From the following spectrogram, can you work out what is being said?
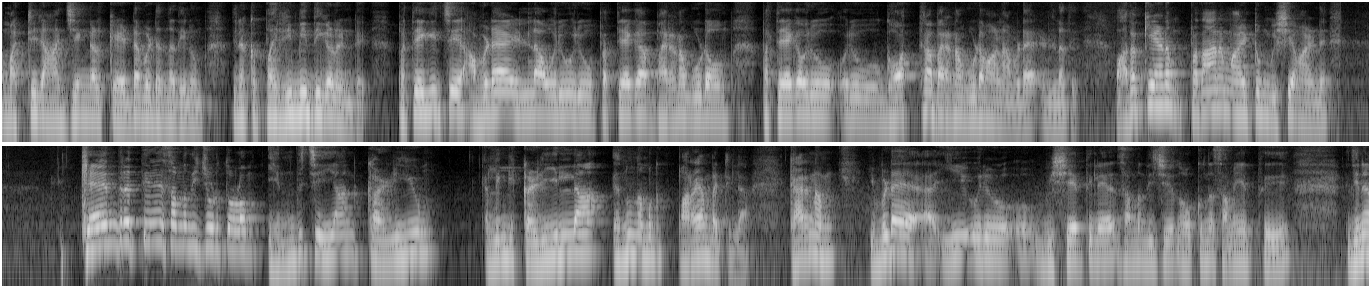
മറ്റ് രാജ്യങ്ങൾക്ക് ഇടപെടുന്നതിനും ഇതിനൊക്കെ പരിമിതികളുണ്ട്. പ്രത്യേകിച്ച് അവിടെ ഉള്ള ഒരു ഒരു പ്രത്യേക ഭരണകൂടവും പ്രത്യേക ഒരു ഒരു ഗോത്ര ഭരണകൂടമാണ് അവിടെ ഉള്ളത്. അപ്പോൾ അതൊക്കെയാണ് പ്രധാനമായിട്ടും വിഷയമാണ് കേന്ദ്രത്തിനെ സംബന്ധിച്ചിടത്തോളം എന്ത് ചെയ്യാൻ കഴിയും അല്ലെങ്കിൽ കഴിയില്ല എന്നും നമുക്ക് പറയാൻ പറ്റില്ല. കാരണം ഇവിടെ ഈ ഒരു വിഷയത്തിനെ സംബന്ധിച്ച് നോക്കുന്ന സമയത്ത് ഇതിനെ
